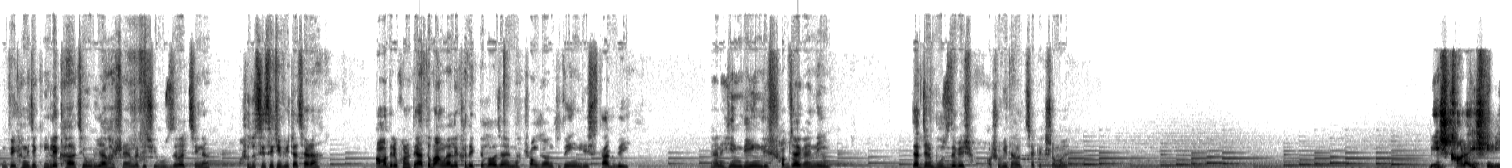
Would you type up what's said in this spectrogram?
কিন্তু এখানে যে কি লেখা আছে উড়িয়া ভাষায় আমরা কিছুই বুঝতে পারছি না। শুধু সিসিটিভিটা ছাড়া। আমাদের ওখানে তো এত বাংলা লেখা দেখতে পাওয়া যায় না। সঙ্গে অন্তত ইংলিশ থাকবেই। এখানে হিন্দি, ইংলিশ সব জায়গায় নেই। যার জন্য বুঝতে বেশ অসুবিধা হচ্ছে এক এক সময়। বেশ খাঁড়াই সিঁড়ি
